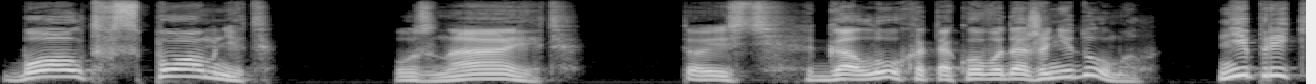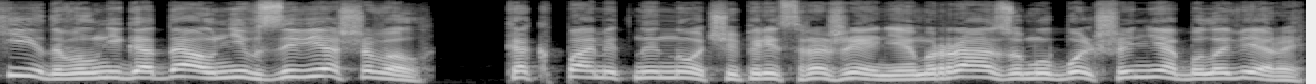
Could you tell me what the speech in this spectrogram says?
Болт вспомнит, узнает. То есть Галуха такого даже не думал. Не прикидывал, не гадал, не взвешивал. Как памятной ночью перед сражением разуму больше не было веры.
